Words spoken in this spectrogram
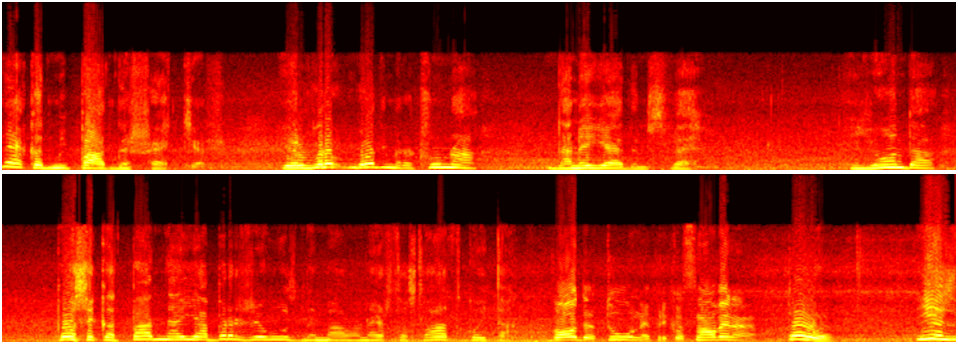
Nekad mi padne šećer, jer vodim računa da ne jedem sve. I onda, posle kad padne, ja brže uzmem malo nešto slatko i tako. voda tu, neprikosnovena? To je. Iz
